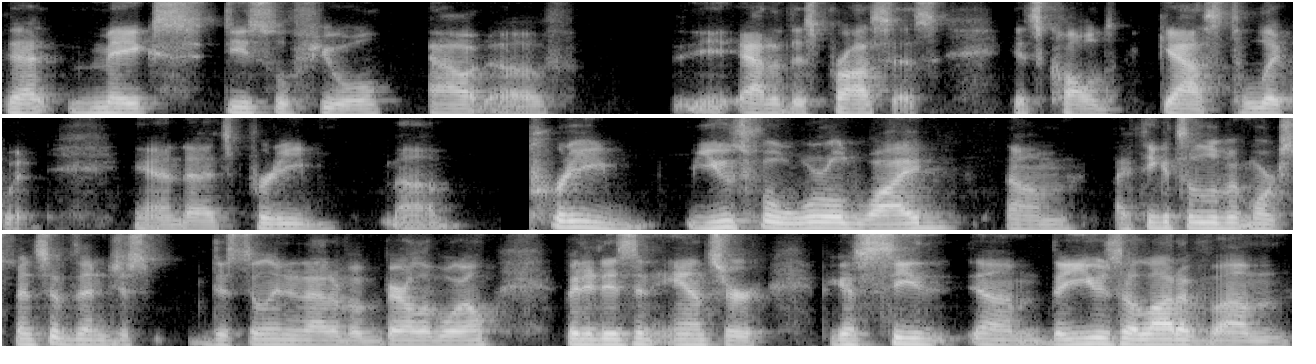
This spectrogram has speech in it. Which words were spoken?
that makes diesel fuel out of out of this process. It's called gas to liquid, and uh, it's pretty uh, pretty useful worldwide. Um, I think it's a little bit more expensive than just distilling it out of a barrel of oil, but it is an answer because see, um, they use a lot of um,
